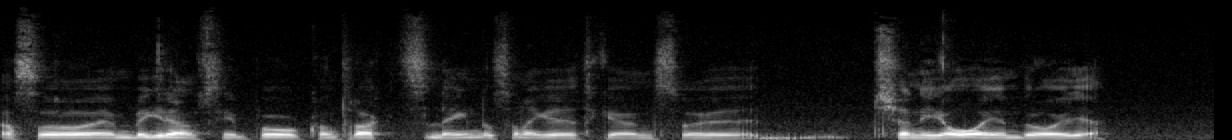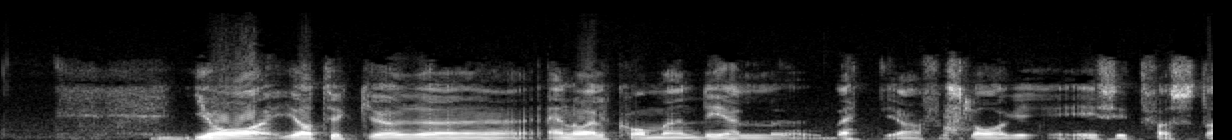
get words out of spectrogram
alltså en begränsning på kontraktslängd och sådana grejer tycker jag så är, känner jag är en bra idé. Ja, jag tycker eh, NHL kom med en del vettiga förslag i, i sitt första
